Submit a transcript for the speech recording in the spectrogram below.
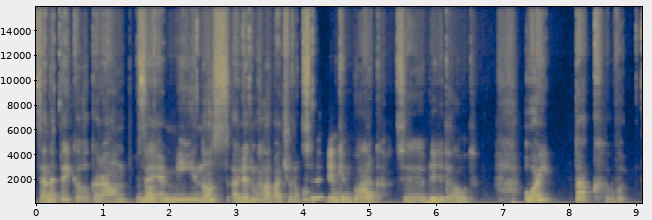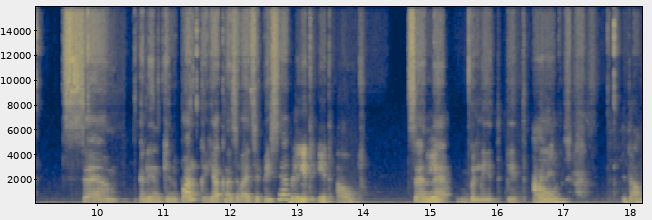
це не Take a Look Around, це Ну, мінус. Людмила, бачу руку. Це Linkin Park, це Bleed It Out. Ой, так, в- це Linkin Park. Як називається пісня? Bleed It Out. Це Ні. не Bleed It Out. Блін. Да.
